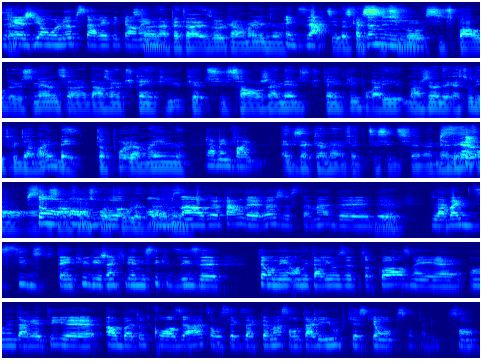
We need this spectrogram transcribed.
région-là, puis s'arrêter quand même. C'est un appetizer quand même. Là. Exact. parce que si, tu vas, si tu pars deux semaines dans un tout inclus, que tu sors jamais du tout inclus pour aller manger dans des restos, des trucs de même, ben, t'as pas la même. La même vibe. Exactement, en fait, c'est différent. Mais bref, on, on, s'enfonce pas trop là-dedans. On vous en reparlera justement de, de la vibe d'ici, du tout inclus, les gens qui viennent ici qui disent euh, on est, on est allé aux îles turquoises, mais euh, on est arrêté euh, en bateau de croisière. On sait exactement sont allés où, qu'est-ce qu'ils ont. sont allés où? Sont,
